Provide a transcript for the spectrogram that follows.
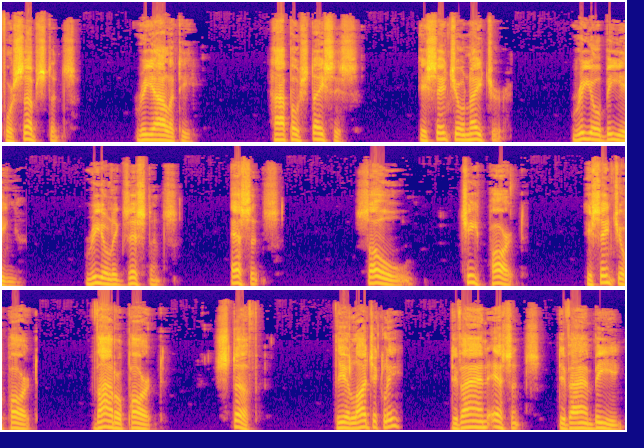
for substance. Reality, hypostasis, essential nature, real being, real existence, essence, soul, chief part, essential part, vital part, stuff. Theologically, divine essence, divine being.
